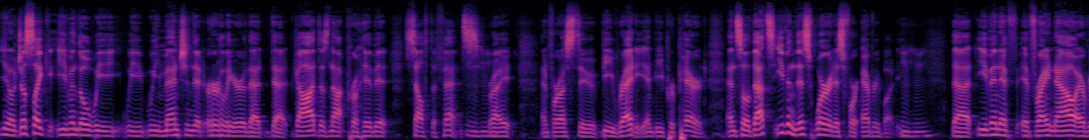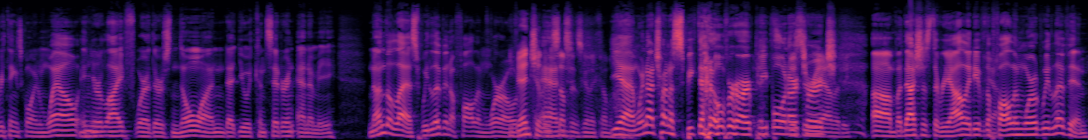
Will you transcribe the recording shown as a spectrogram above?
you know, just like even though we we we mentioned it earlier that that God does not prohibit self-defense, mm-hmm. right? And for us to be ready and be prepared. And so that's even this word is for everybody. Mm-hmm. That even if if right now everything's going well mm-hmm. in your mm-hmm. life where there's no one that you would consider an enemy, nonetheless, we live in a fallen world. Eventually, and, something's going to come. Yeah, and we're not trying to speak that over our people it's in our church, um, but that's just the reality of the yeah. fallen world we live in.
